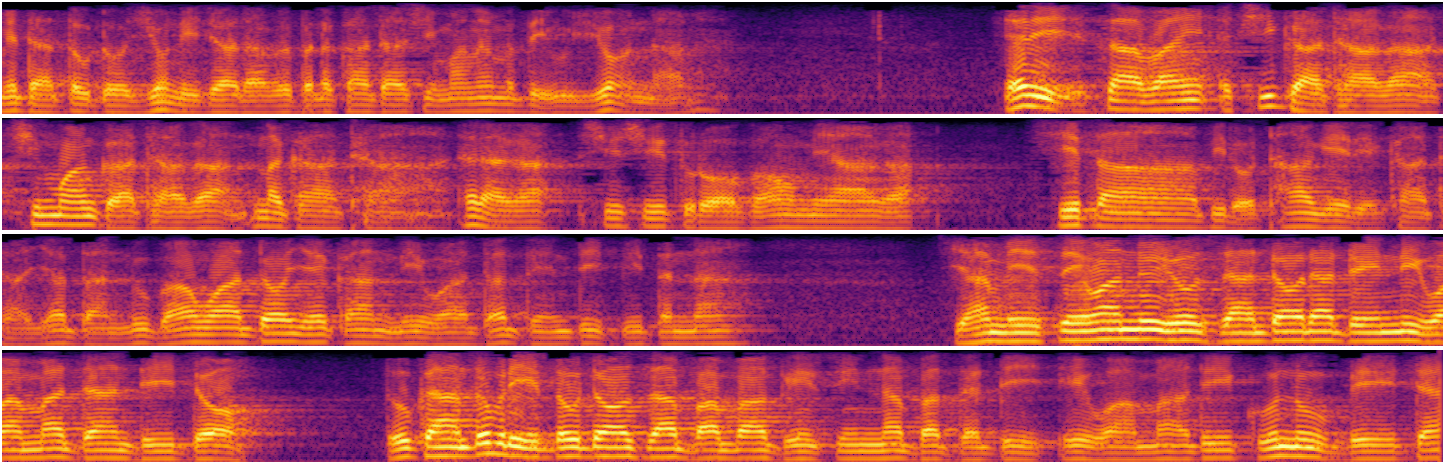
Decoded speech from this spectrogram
မေတ္တာတုတ်တော်ညွတ်နေကြတာပဲဘယ်နှခါတာရှိမှလည်းမသိဘူးညွတ်နာပဲအဲ့ဒီစာပိုင်းအချီကာထာကချီးမွမ်းကာထာကနှစ်ကာထာအဲ့ဒါကရှေးရှေးသူတော်ကောင်းများကရေးသားပြီးတော့ထားခဲ့တဲ့ကာထာယတနုဘာဝတောယေကနေဝတတင်တိပိတနံယမေစေဝနုယောဇံတောရတိနိဝမတ္တန္တိတော ဒုက္ခသုပရိသုတ်တော်သဗ္ဗပကိစီနပတ္တိဧဝမာတိကုဏုပေတံ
